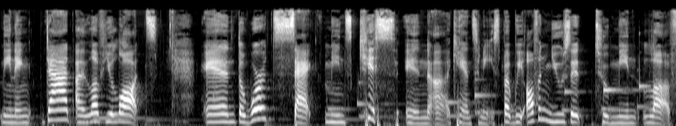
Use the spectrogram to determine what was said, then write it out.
meaning dad I love you lots and the word "sek" means kiss in uh, Cantonese, but we often use it to mean love.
